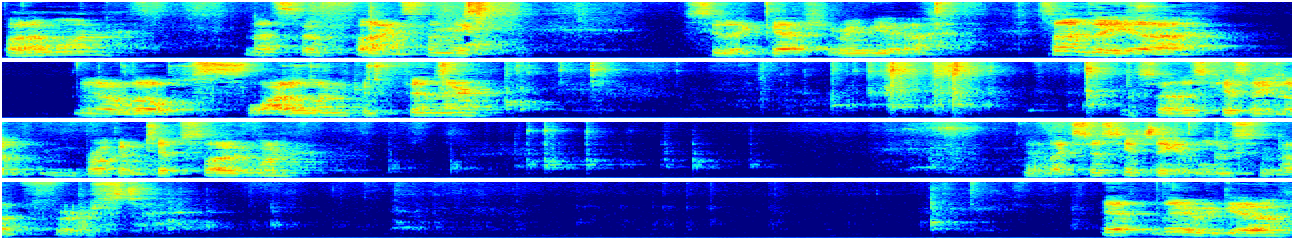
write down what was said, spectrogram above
Bottom one, not so fine. So let me see what I got here. Maybe a, sometimes a, uh, you know, a little slotted one could fit in there. So in this case I use a broken tip slotted one. And like this needs to get loosened up first. Yeah, there we go.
